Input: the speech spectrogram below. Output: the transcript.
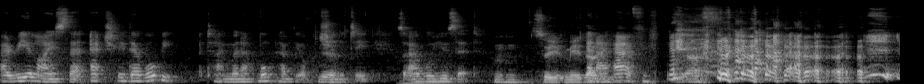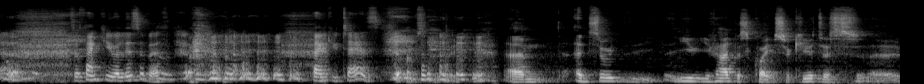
I realized that actually there will be a time when I won't have the opportunity. So I will use it. Mhm. So you've made that. And I have. so thank you, Elizabeth. thank you, Tes. Absolutely. um, and so you, you've had this quite circuitous uh,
